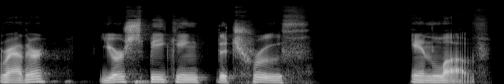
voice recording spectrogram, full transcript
Rather, you're speaking the truth in love.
